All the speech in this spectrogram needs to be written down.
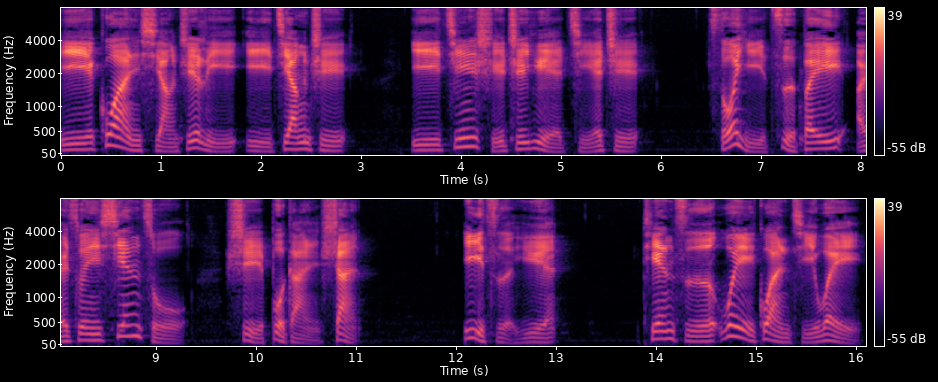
以冠享之礼以将之，以金石之乐节之。所以自卑而尊先祖，是不敢善。义子曰：“天子未冠即位，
